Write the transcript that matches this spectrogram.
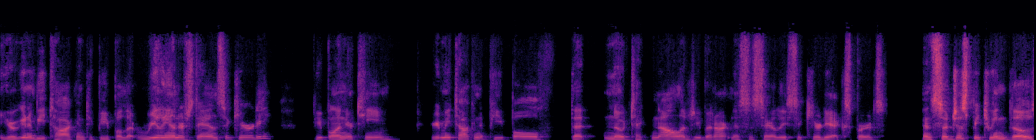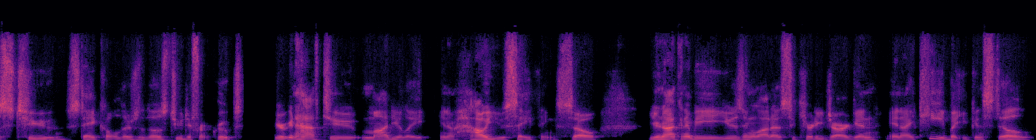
you're going to be talking to people that really understand security, people on your team. You're going to be talking to people that know technology but aren't necessarily security experts. And so, just between those two stakeholders or those two different groups, you're going to have to modulate, you know, how you say things. So, you're not going to be using a lot of security jargon in IT, but you can still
